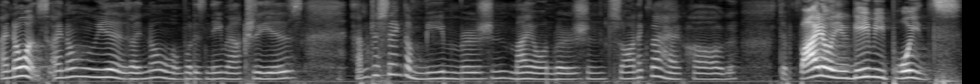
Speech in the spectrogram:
I know what I know who he is. I know what his name actually is. I'm just saying the meme version, my own version, Sonic the Hedgehog. Then finally you gave me points.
